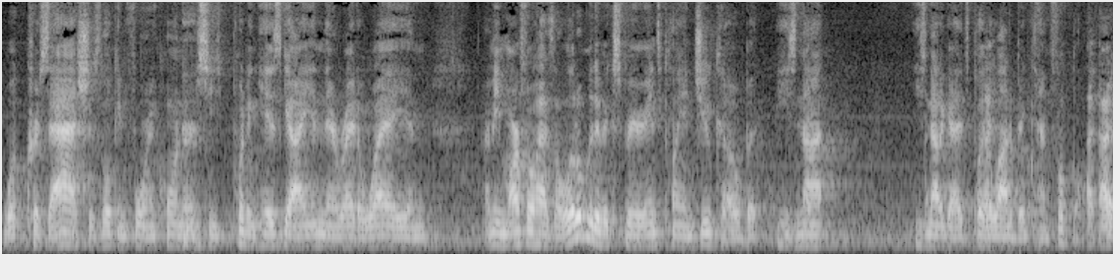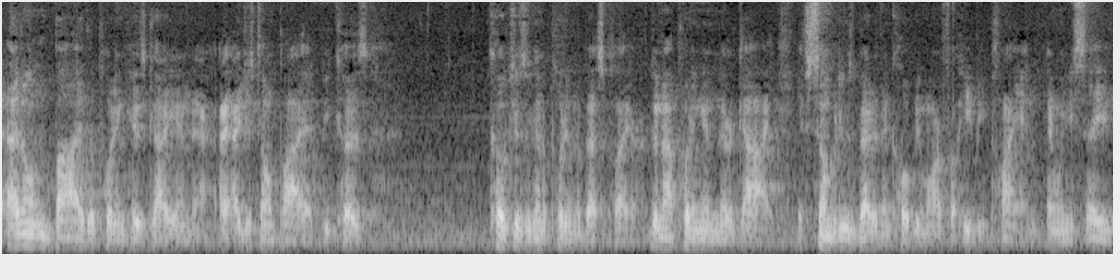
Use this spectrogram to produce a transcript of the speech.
what Chris Ash is looking for in corners. He's putting his guy in there right away. And I mean, Marfo has a little bit of experience playing JUCO, but he's not. He's not a guy that's played a lot of Big Ten football. I, I don't buy the putting his guy in there. I, I just don't buy it because coaches are going to put in the best player. They're not putting in their guy. If somebody was better than Kobe Marfo, he'd be playing. And when you say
